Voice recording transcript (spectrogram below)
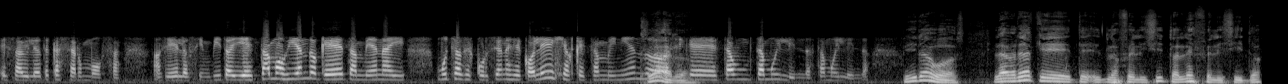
esa biblioteca es hermosa. Así que los invito. Y estamos viendo que también hay muchas excursiones de colegios que están viniendo Claro. así que está está muy lindo está muy lindo Mira vos, la verdad que te, los felicito, les felicito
